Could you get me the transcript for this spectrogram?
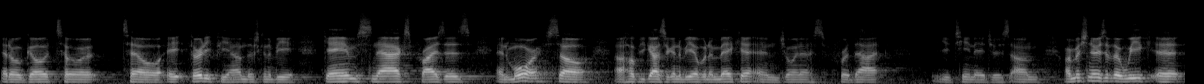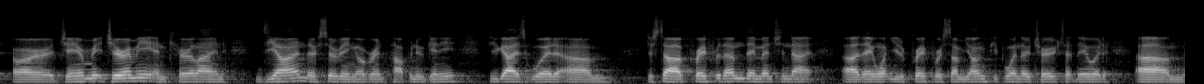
it'll go to till 8:30 p.m. There's going to be games, snacks, prizes, and more. So I hope you guys are going to be able to make it and join us for that. You teenagers. Um, our missionaries of the week uh, are Jeremy, Jeremy, and Caroline Dion. They're serving over in Papua New Guinea. If you guys would um, just uh, pray for them, they mentioned that uh, they want you to pray for some young people in their church that they would, um,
